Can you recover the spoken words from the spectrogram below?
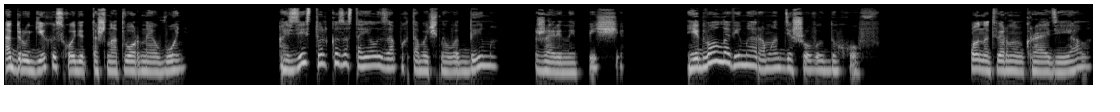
от других исходит тошнотворная вонь. А здесь только застоялый запах табачного дыма, жареной пищи, едва уловимый аромат дешевых духов. Он отвернул край одеяла,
